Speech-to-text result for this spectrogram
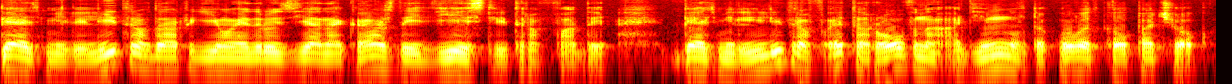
5 мл, дорогие мои друзья, на каждые 10 литров воды. 5 мл это ровно один вот такой вот колпачок.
